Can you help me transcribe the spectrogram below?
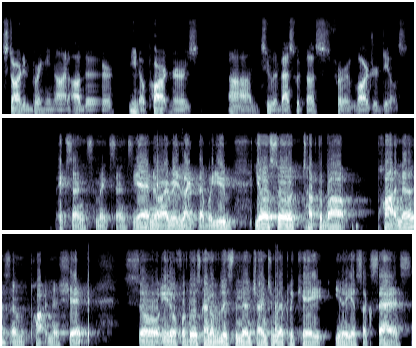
started bringing on other, you know, partners um, to invest with us for larger deals. Makes sense. Makes sense. Yeah, no, I really like that. But you you also talked about partners and partnership. So, you know, for those kind of listening and trying to replicate, you know, your success,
